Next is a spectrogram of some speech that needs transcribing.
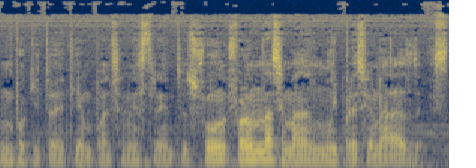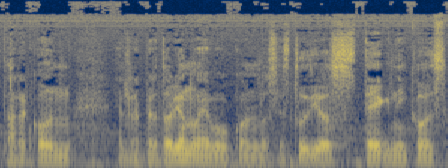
un poquito de tiempo al semestre. Entonces fueron unas semanas muy presionadas de estar con el repertorio nuevo, con los estudios técnicos,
